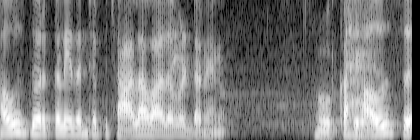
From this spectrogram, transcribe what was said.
హౌస్ దొరకలేదని చెప్పి చాలా బాధపడ్డా నేను. ఒక హౌస్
